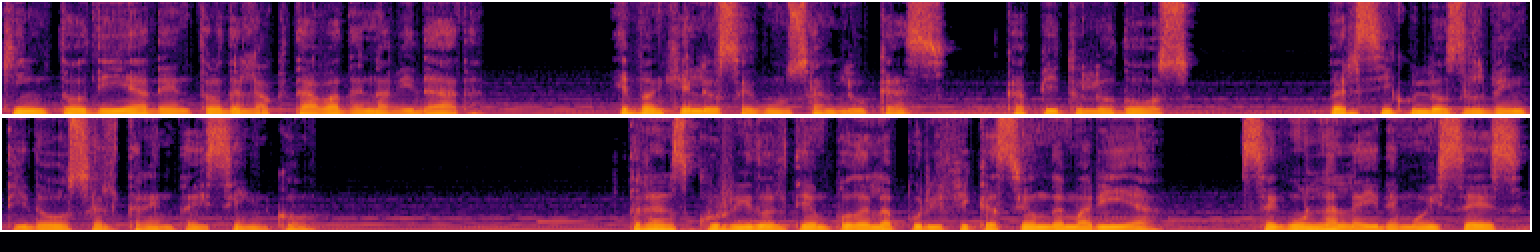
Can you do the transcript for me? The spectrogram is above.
Quinto día dentro de la octava de Navidad. Evangelio según San Lucas, capítulo 2, versículos del 22 al 35. Transcurrido el tiempo de la purificación de María, según la ley de Moisés,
